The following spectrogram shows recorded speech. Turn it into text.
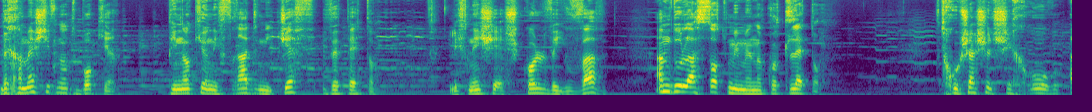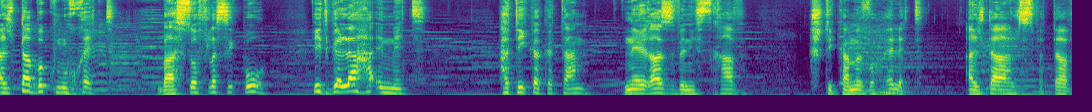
בחמש לפנות בוקר, פינוקיו נפרד מג'ף ופטו, לפני שאשכול ויובב עמדו לעשות ממנו קוטלטו. תחושה של שחרור עלתה בו כמו חטא. בא לסיפור, התגלה האמת. התיק הקטן נארז ונסחב. שתיקה מבוהלת עלתה על שפתיו.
